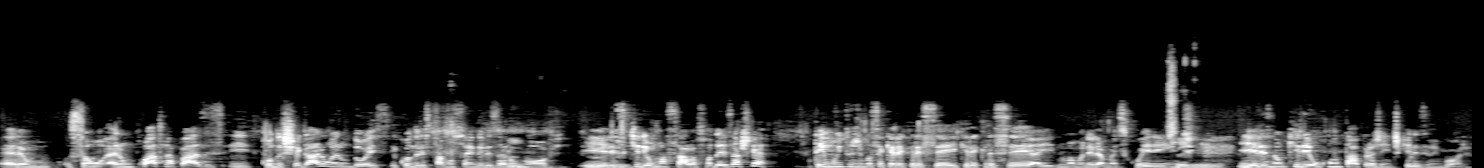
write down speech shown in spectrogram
Eram, são, eram quatro rapazes e quando chegaram eram dois e quando eles estavam saindo eles eram nove. E Uhum. eles queriam uma sala só deles. Acho que é. Tem muito de você querer crescer e querer crescer aí de uma maneira mais coerente. Sim. E eles não queriam contar pra gente que eles iam embora.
